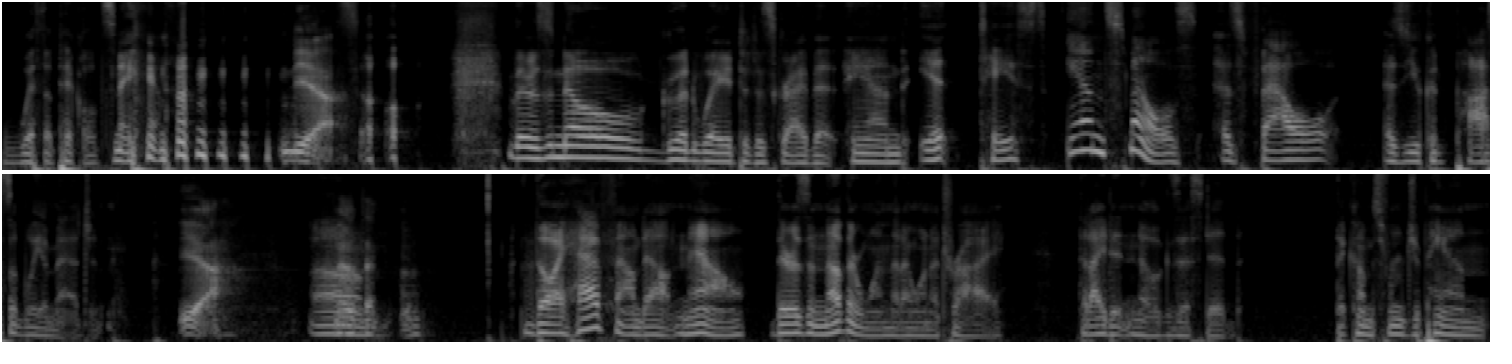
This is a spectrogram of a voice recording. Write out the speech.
with a pickled snake in it. Yeah. so there's no good way to describe it and it tastes and smells as foul as you could possibly imagine. Yeah. Um. Though I have found out now, there's another one that I want to try that I didn't know existed that comes from Japan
